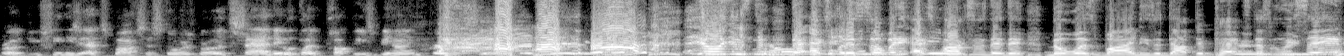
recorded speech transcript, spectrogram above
bro, do you see these Xbox in stores, bro? It's sad. They look like puppies behind crates. Yo, you see, the X, but there's so many Xboxes that they, no one's buying these adopted pets. That's what we saying.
